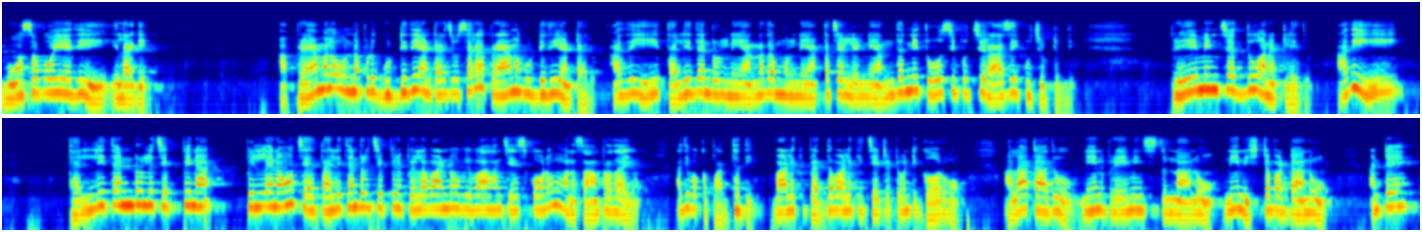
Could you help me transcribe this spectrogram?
మోసపోయేది ఇలాగే. ఆ ప్రేమలో ఉన్నప్పుడు గుడ్డిది అంటారు చూసారా? ప్రేమ గుడ్డిది అంటారు. అది తల్లిదండ్రుల్ని అన్నదమ్ముల్ని అక్క చెల్లెల్ని అందరినీ తోసిపుచ్చి రాసి కూర్చుంటుంది ప్రేమించద్దు అనట్లేదు. అది తల్లిదండ్రులు చెప్పిన పిల్లనో తల్లిదండ్రులు చెప్పిన పిల్లవాడినో వివాహం చేసుకోవడం మన సాంప్రదాయం. అది ఒక పద్ధతి. వాళ్ళకి పెద్దవాళ్ళకి ఇచ్చేటటువంటి గౌరవం. అలా కాదు నేను ప్రేమిస్తున్నాను నేను ఇష్టపడ్డాను అంటే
